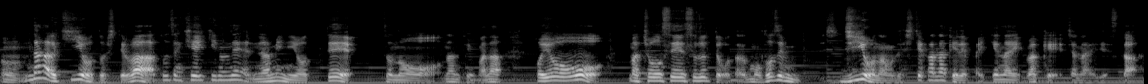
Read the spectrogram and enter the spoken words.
うん。だから企業としては、当然景気のね、波によって、その、なんていうかな、雇用を、まあ、調整するってことは、もう当然事業なのでしていかなければいけないわけじゃないですか。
